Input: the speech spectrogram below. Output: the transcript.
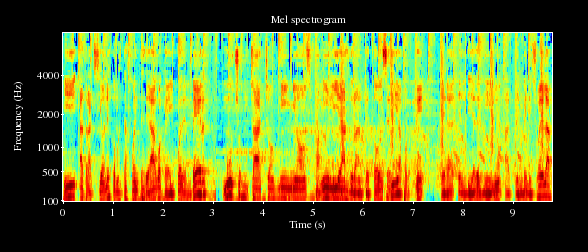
y atracciones como estas fuentes de agua que ahí pueden ver. Muchos muchachos, niños, familias durante todo ese día, porque era el Día del Niño aquí en Venezuela.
